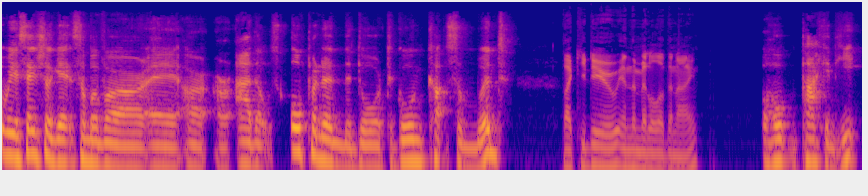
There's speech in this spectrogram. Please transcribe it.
we essentially get some of our, uh, our our adults opening the door to go and cut some wood, like you do in the middle of the night. ho- packing heat.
